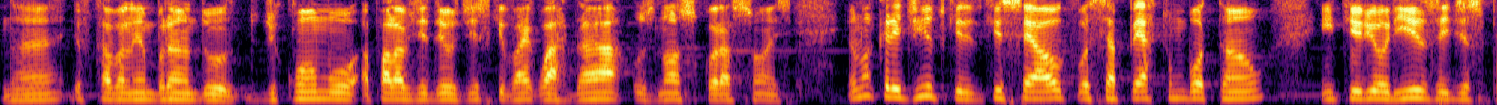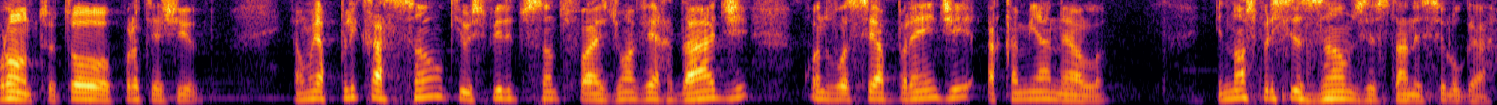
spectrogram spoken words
Né? Eu ficava lembrando de como a palavra de Deus diz que vai guardar os nossos corações. Eu não acredito, querido, que isso é algo que você aperta um botão, interioriza e diz, pronto, estou protegido. É uma aplicação que o Espírito Santo faz de uma verdade quando você aprende a caminhar nela. E nós precisamos estar nesse lugar.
